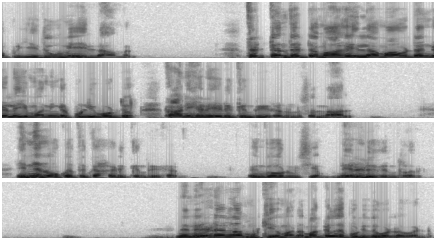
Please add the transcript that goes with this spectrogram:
அப்படி எதுவுமே இல்லாமல் திட்டம் திட்டமாக எல்லா மாவட்டங்களையும் நீங்கள் புள்ளி போட்டு காணிகளை எடுக்கின்றீர்கள் என்று சொன்னால் என்ன நோக்கத்துக்காக எடுக்கின்றீர்கள்? எங்க ஒரு விஷயம்? நெருடுகின்றது. இந்த நெருடெல்லாம் முக்கியமானது மக்கள் அதை புரிந்து கொள்ள வேண்டும்.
